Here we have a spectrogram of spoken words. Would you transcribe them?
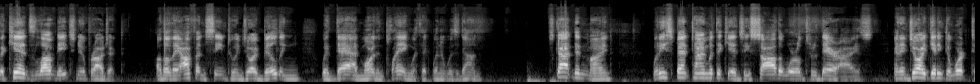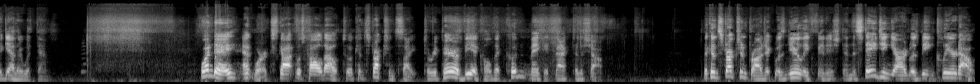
The kids loved each new project, although they often seemed to enjoy building with Dad more than playing with it when it was done. Scott didn't mind. When he spent time with the kids, he saw the world through their eyes and enjoyed getting to work together with them. One day, at work, Scott was called out to a construction site to repair a vehicle that couldn't make it back to the shop. The construction project was nearly finished and the staging yard was being cleared out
